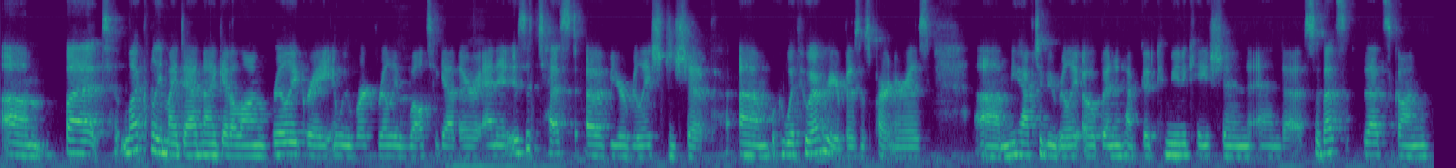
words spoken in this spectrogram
Um, but luckily, my dad and I get along really great, and we work really well together. And it is a test of your relationship um, with whoever your business partner is. Um, you have to be really open and have good communication, and uh, so that's that's gone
